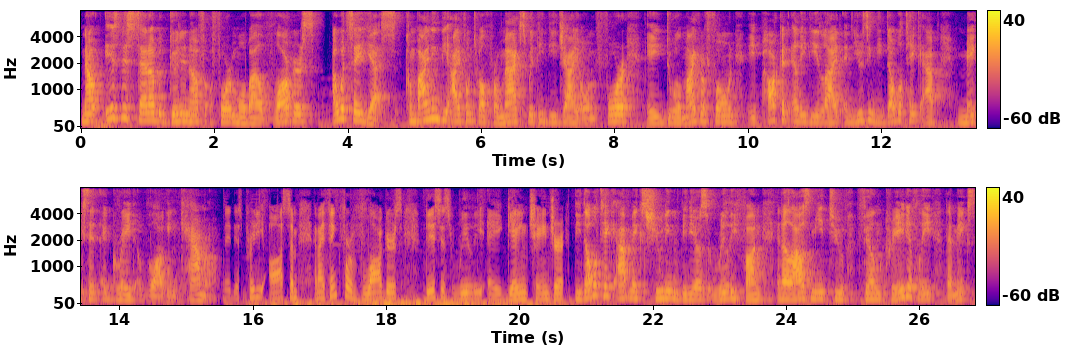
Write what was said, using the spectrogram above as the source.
Now, is this setup good enough for mobile vloggers? I would say yes. Combining the iPhone 12 Pro Max with the DJI OM4, a dual microphone, a pocket LED light, and using the Double Take app makes it a great vlogging camera. It is pretty awesome, and I think for vloggers, this is really a game changer. The Double Take app makes shooting videos really fun and allows me to film creatively that makes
